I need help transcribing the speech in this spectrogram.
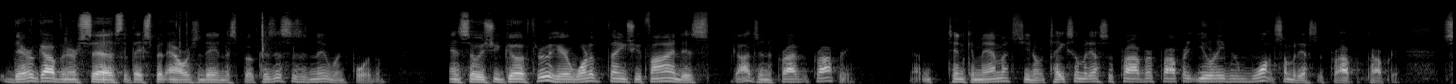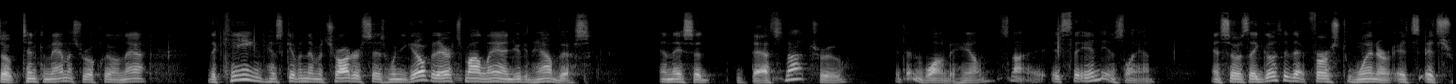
Their governor says that they spent hours a day in this book because this is a new one for them. And so as you go through here, one of the things you find is God's in the private property. Ten Commandments, you don't take somebody else's private property. You don't even want somebody else's private property. So Ten Commandments, real clear on that. The king has given them a charter says, when you get over there, it's my land, you can have this. And they said, that's not true. It doesn't belong to him. It's not. It's the Indians' land. And so as they go through that first winter, it's it's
